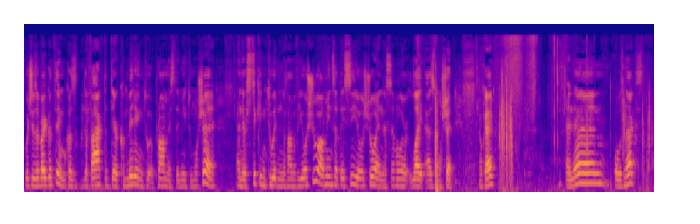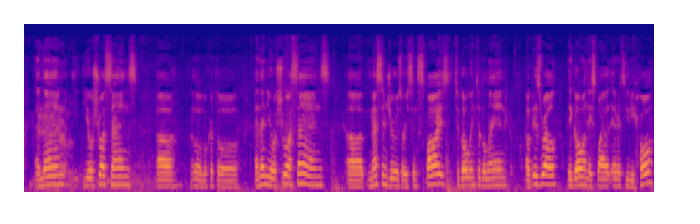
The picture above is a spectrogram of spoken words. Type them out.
which is a very good thing because the fact that they're committing to a promise they made to Moshe and they're sticking to it in the time of Yoshua means that they see Yoshua in a similar light as Moshe. Okay? And then, what was next? And then Yoshua sends, uh, hello, Boker And then Yoshua sends uh, messengers or he sends spies to go into the land of Israel. They go and they spy out Eretz Yericho.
